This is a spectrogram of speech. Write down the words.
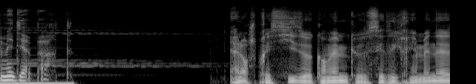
Mediapart. Alors je précise quand même que Cédric Jiménez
